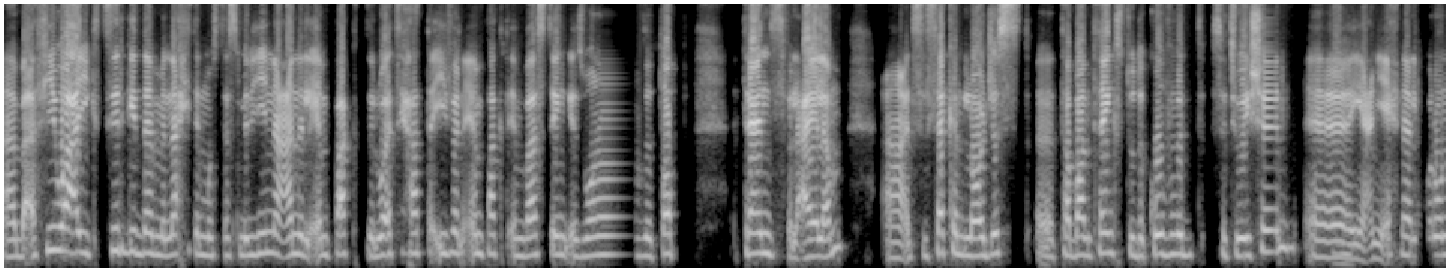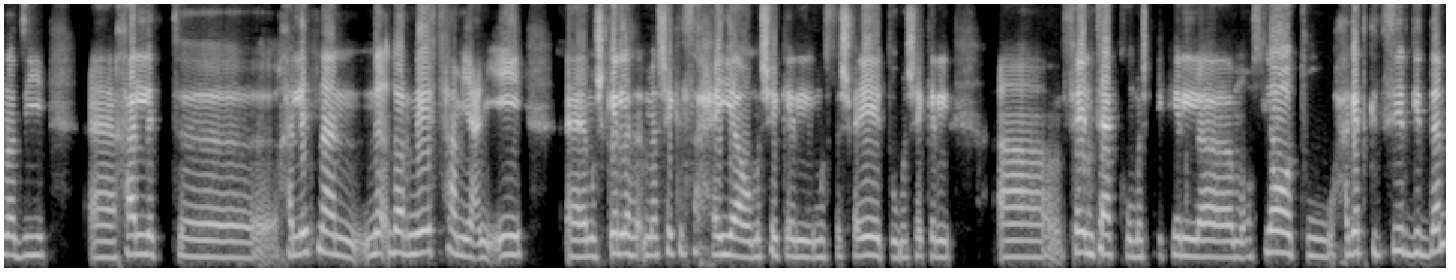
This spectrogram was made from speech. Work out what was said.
uh, بقى في وعي كتير جدا من ناحية المستثمرين عن ال impact دلوقتي حتى even impact investing is one of the top trends في العالم. Uh, it's the second largest. uh, طبعا thanks to the COVID situation. uh, يعني إحنا الكورونا دي خلت خلتنا نقدر نفهم يعني إيه مشكلة مشاكل صحية ومشاكل مستشفيات ومشاكل فينتك ومشاكل مواصلات وحاجات كتير جدا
